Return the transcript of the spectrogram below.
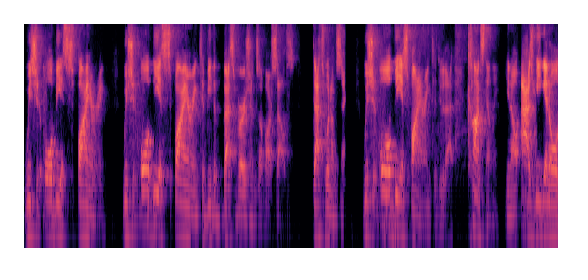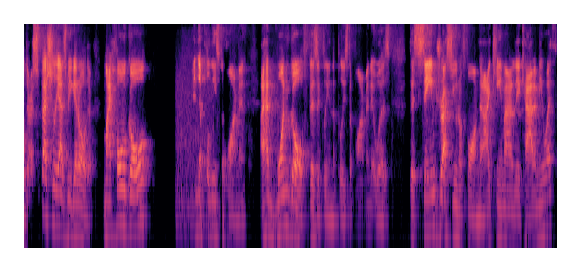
we should all be aspiring. We should all be aspiring to be the best versions of ourselves. That's what I'm saying. We should all be aspiring to do that constantly, you know, as we get older, especially as we get older. My whole goal in the police department, I had one goal physically in the police department. It was the same dress uniform that I came out of the academy with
